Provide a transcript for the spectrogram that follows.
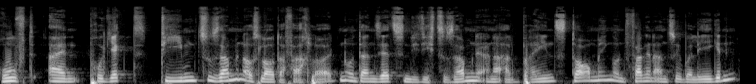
ruft ein Projektteam zusammen aus lauter Fachleuten und dann setzen die sich zusammen in einer Art Brainstorming und fangen an zu überlegen,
